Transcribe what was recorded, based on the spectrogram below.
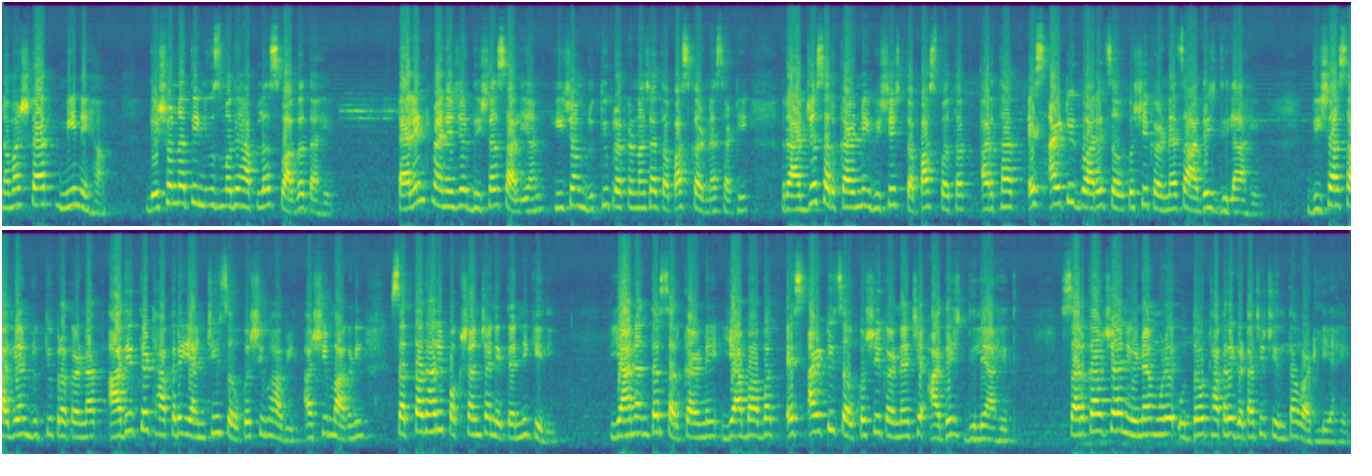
नमस्कार मी नेहा. देशोन्नती न्यूजमध्ये आपलं स्वागत आहे. टॅलेंट मॅनेजर दिशा सालियान हिच्या मृत्यू प्रकरणाचा तपास करण्यासाठी राज्य सरकारने विशेष तपास पथक अर्थात एस आय टीद्वारे चौकशी करण्याचा आदेश दिला आहे. दिशा सालियान मृत्यू प्रकरणात आदित्य ठाकरे यांचीही चौकशी व्हावी अशी मागणी सत्ताधारी पक्षांच्या नेत्यांनी केली. यानंतर सरकारने याबाबत एस आय टी चौकशी करण्याचे आदेश दिले आहेत. सरकारच्या निर्णयामुळे उद्धव ठाकरे गटाची चिंता वाढली आहे.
